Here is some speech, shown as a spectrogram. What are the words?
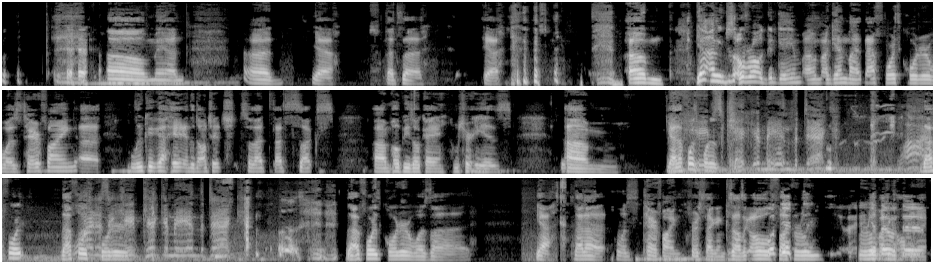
oh man, uh, yeah, that's uh, yeah. um, yeah, I mean, just overall good game. Um, again, that, that fourth quarter was terrifying. Uh, Luka got hit in the Doncic, so that that sucks. Um, hope he's okay. I'm sure he is. Um, yeah, He that fourth quarter, keeps kicking me in the dick. Why? that fourth, that Why fourth does he quarter, keep kicking me in the dick? that fourth quarter was uh, yeah, that uh was terrifying for a second because I was like, oh Well, fuck, the, we're really, yeah, really about to the, go home the today.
